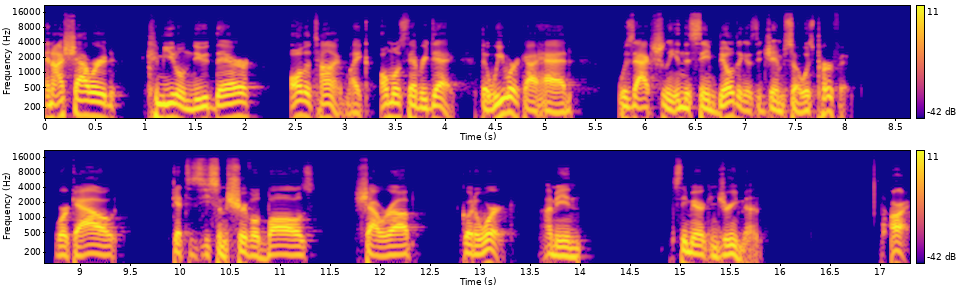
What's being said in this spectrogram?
And I showered communal nude there all the time, like almost every day. The WeWork I had was actually in the same building as the gym, so it was perfect. Work out, get to see some shriveled balls, shower up, go to work. I mean, it's the American dream, man. All right.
